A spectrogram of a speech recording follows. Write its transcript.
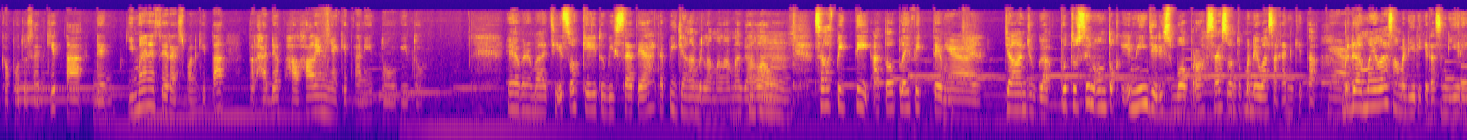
keputusan kita, dan gimana sih respon kita terhadap hal-hal yang menyakitkan itu gitu. Ya bener banget Ci, it's okay to be sad ya Tapi jangan berlama-lama galau Mhm. Self pity atau play victim Ya, Jangan juga putusin untuk ini jadi sebuah proses untuk mendewasakan kita. Ya. Berdamailah sama diri kita sendiri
